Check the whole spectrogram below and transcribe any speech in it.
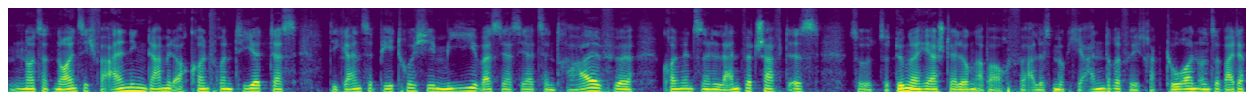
1990 vor allen Dingen damit auch konfrontiert, dass die ganze Petrochemie, was ja sehr zentral für konventionelle Landwirtschaft ist, so zur Düngerherstellung, aber auch für alles mögliche andere, für die Traktoren und so weiter,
